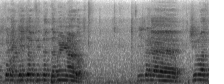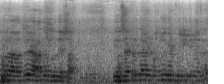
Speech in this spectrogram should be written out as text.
ಈ ಕಡೆ ಕೆ ಜಿ ಎಫ್ ಇಂದ ತಮಿಳ್ನಾಡು. ಈ ಕಡೆ ಶ್ರೀನಿವಾಸಪುರ ಅಂದ್ರೆ ಆಂಧ್ರ ಪ್ರದೇಶ. ನೀವು ಸೆಂಟ್ರಲ್ ಗವರ್ಮೆಂಟ್ ಮಂಜು ಹೇಳ್ಬಿಟ್ಟಿದ್ದೀನಿ ಅಂದ್ರೆ?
